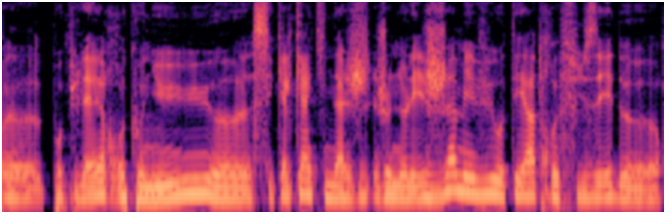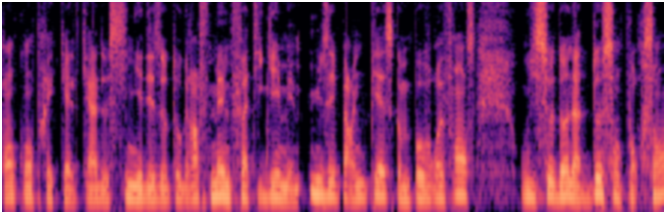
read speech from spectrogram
euh, populaire, reconnu. Euh, c'est quelqu'un qui n'a, je ne l'ai jamais vu au théâtre refuser de rencontrer quelqu'un, de signer des autographes, même fatigué, même usé par une pièce comme Pauvre France, où il se donne à 200%.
